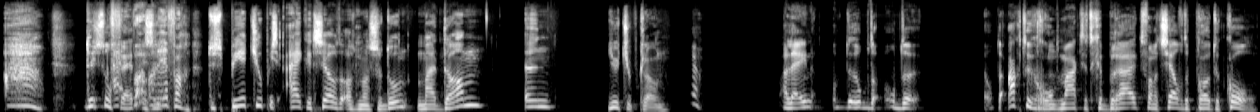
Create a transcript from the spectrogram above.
Ah, dus, Pixelfed eh, wacht is een- even, wacht. dus PeerTube is eigenlijk hetzelfde als Mastodon, maar dan een YouTube-clone. Alleen op de, op, de, op, de, op de achtergrond maakt het gebruik van hetzelfde protocol.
